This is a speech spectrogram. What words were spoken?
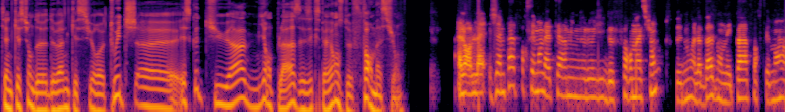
Tiens, une question de, de Anne qui est sur Twitch. Est-ce que tu as mis en place des expériences de formation? Alors, j'aime pas forcément la terminologie de formation, parce que nous, à la base, on n'est pas forcément,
